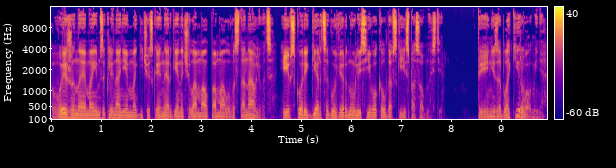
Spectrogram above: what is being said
Выжженная моим заклинанием магическая энергия начала мал-помалу восстанавливаться, и вскоре герцогу вернулись его колдовские способности. «Ты не заблокировал меня»,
